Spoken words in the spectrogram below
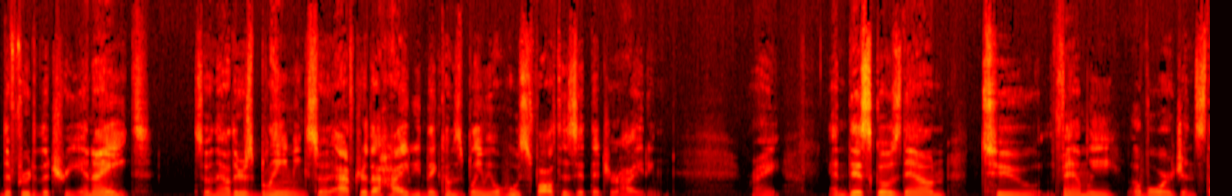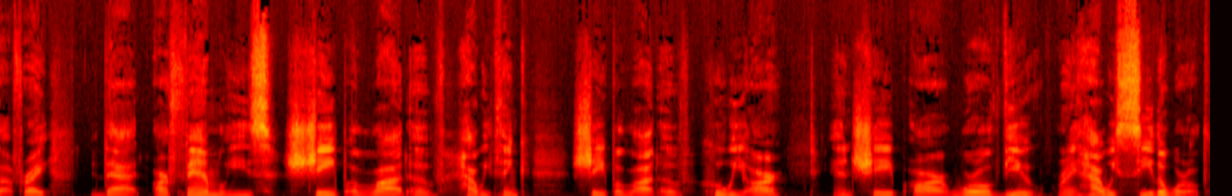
the fruit of the tree, and I ate. So now there's blaming. So after the hiding, then comes blaming. Well, whose fault is it that you're hiding? Right? And this goes down to family of origin stuff, right? That our families shape a lot of how we think, shape a lot of who we are and shape our worldview, right? How we see the world.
